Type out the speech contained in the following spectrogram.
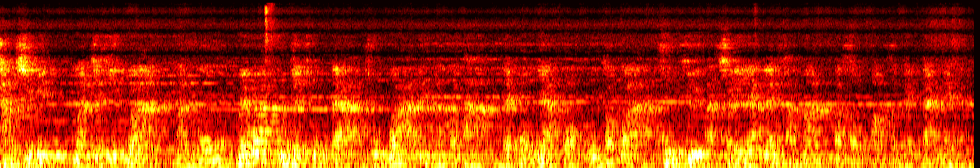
ทั้งชีวิตมันจะคิดว่ามันโง่ไม่ว่าคุณจะถูกด่าถูกว่าอะไรมาก็ตาม แต่ผมอยากบอกคุณครับว่า คุณคืออัจฉริยะและสามารถประสบความสำเร็จได้ในแบบ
